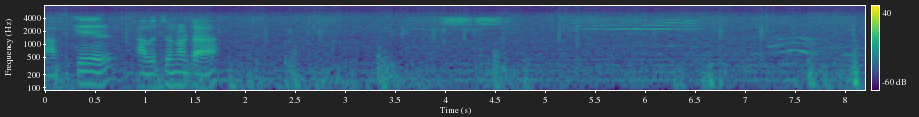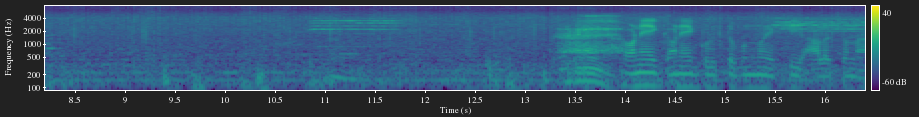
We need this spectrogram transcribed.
আজকের আলোচনাটা অনেক অনেক গুরুত্বপূর্ণ একটি আলোচনা।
